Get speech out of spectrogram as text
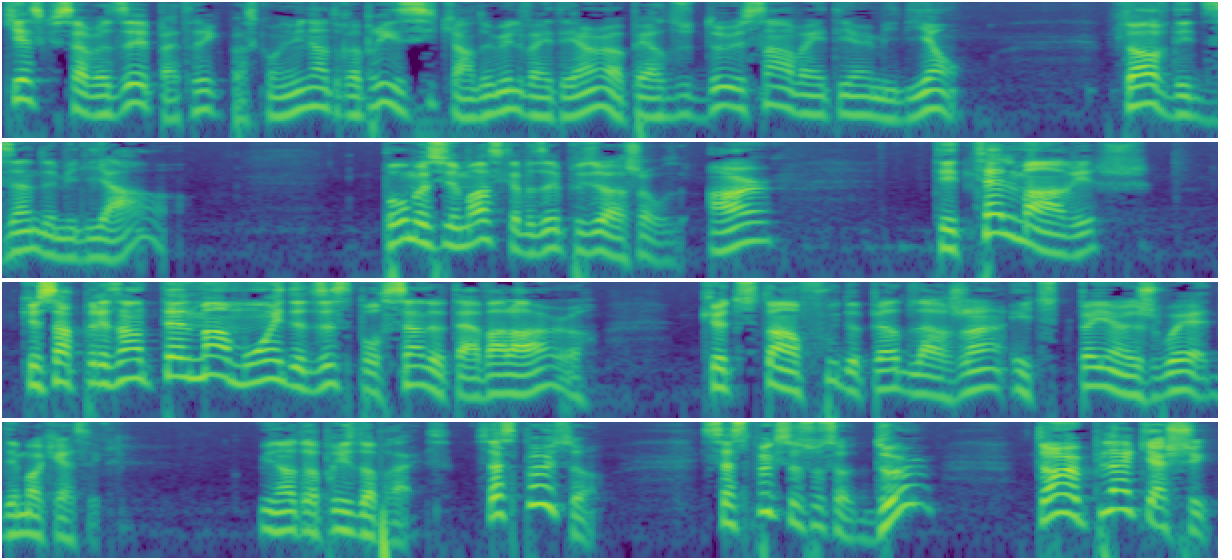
Qu'est-ce que ça veut dire, Patrick? Parce qu'on a une entreprise ici qui, en 2021, a perdu 221 millions. T'offres des dizaines de milliards. Pour M. Musk, ça veut dire plusieurs choses. Un, tu es tellement riche que ça représente tellement moins de 10% de ta valeur que tu t'en fous de perdre de l'argent et tu te payes un jouet démocratique. Une entreprise de presse. Ça se peut, ça. Ça se peut que ce soit ça. Deux, tu as un plan caché.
